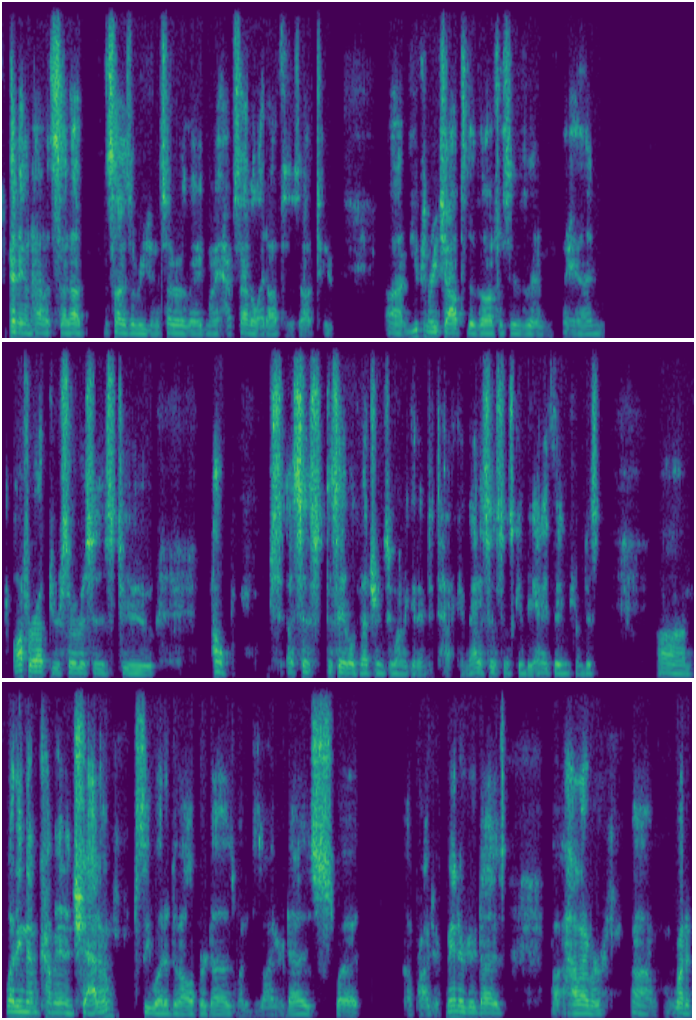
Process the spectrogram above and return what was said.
depending on how it's set up, the size of the region, et cetera, they might have satellite offices out too. Uh, you can reach out to those offices and and offer up your services to help assist disabled veterans who want to get into tech. And that assistance can be anything from just um, letting them come in and shadow, see what a developer does, what a designer does, what a project manager does. Uh, however, um, what it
